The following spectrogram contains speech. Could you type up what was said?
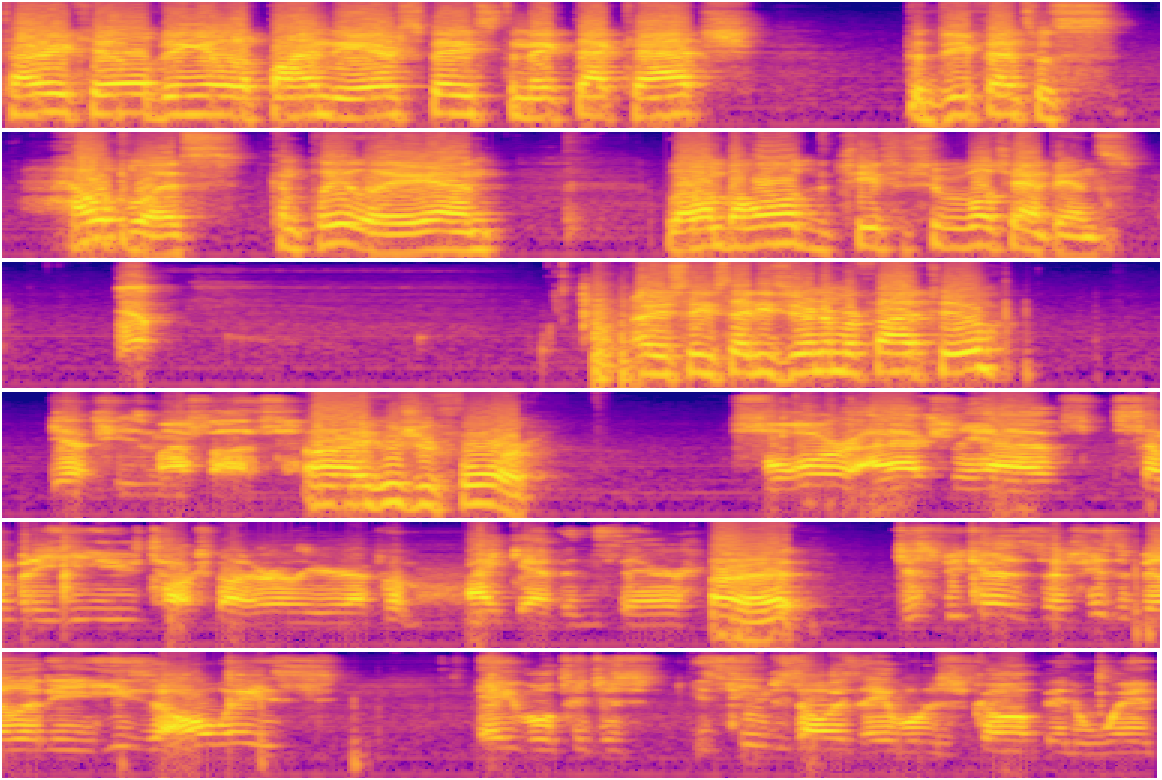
Tyreek Hill being able to find the airspace to make that catch, the defense was helpless completely, and lo and behold, the Chiefs are Super Bowl champions. Yep. Oh, so you said he's your number five too? Yep. he's my five. All right, who's your four? Four, I actually have somebody you talked about earlier. I put Mike Evans there. All right. just because of his ability, he's always able to just. It seems he's always able to just go up and win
